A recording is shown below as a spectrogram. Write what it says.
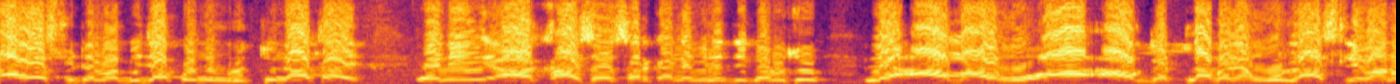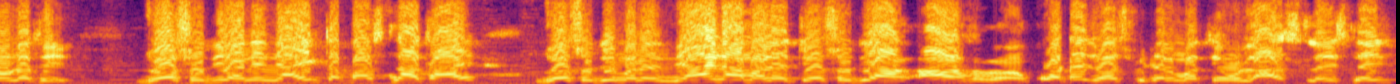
આ હોસ્પિટલમાં બીજા કોઈનું મૃત્યુ ના થાય, એની આ ખાસ સરકારને વિનંતી કરું છું. એટલે આ મારે હું આ આ ઘટના બન્યા હું લાશ લેવાનો નથી. જો સુધી આની ન્યાયિક તપાસ ના થાય જો સુધી મને ન્યાય ના મળે, ત્યાં સુધી આ કોટેજ હોસ્પિટલમાંથી હું લાશ લઈશ નહીં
